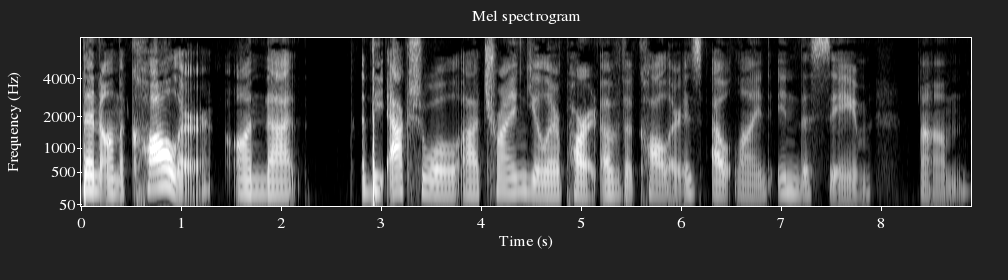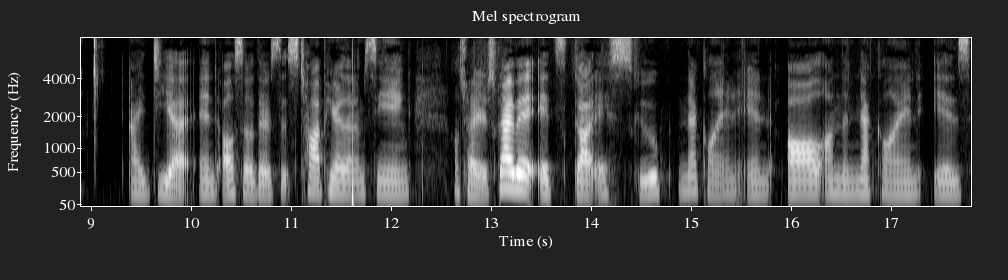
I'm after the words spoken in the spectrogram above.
then on the collar on that the actual uh, triangular part of the collar is outlined in the same um, idea. And also, there's this top here that I'm seeing. I'll try to describe it. It's got a scoop neckline, and all on the neckline is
